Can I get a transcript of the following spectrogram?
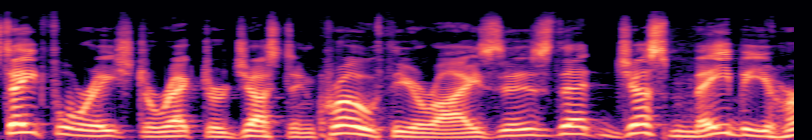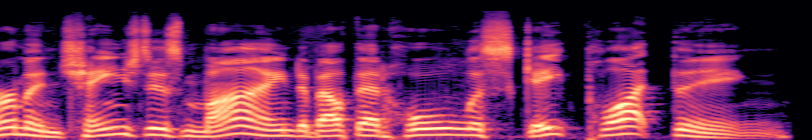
State 4 H Director Justin Crowe theorizes that just maybe Herman changed his mind about that whole escape plot thing.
